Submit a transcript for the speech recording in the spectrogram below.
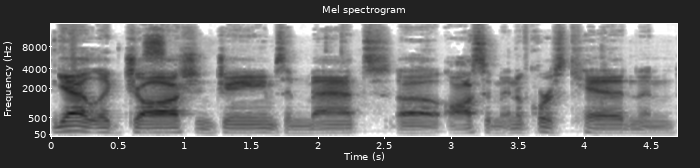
Yeah, like Josh and James and Matt, uh, awesome, and of course Ken and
